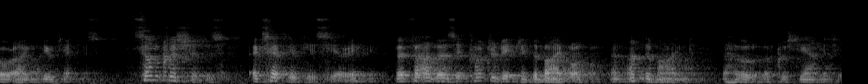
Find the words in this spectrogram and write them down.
or orangutans? Some Christians accepted his theory, but for others it contradicted the Bible and undermined the whole of Christianity.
